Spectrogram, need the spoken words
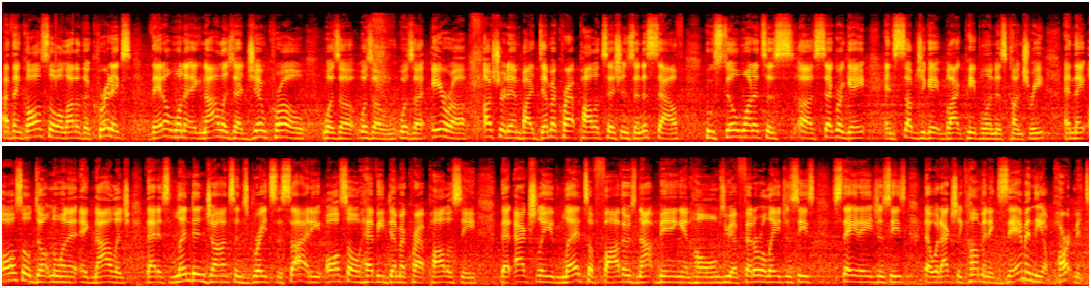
I think also a lot of the critics they don't want to acknowledge that Jim Crow was a was a was an era ushered in by Democrat politicians in the South who still wanted to uh, segregate and subjugate black people in this country, and they also don't want to acknowledge that it's Lyndon Johnson's Great Society, also heavy Democrat policy that actually led to fathers not being in homes. You have federal agencies, state agencies that would actually come and examine the apartment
